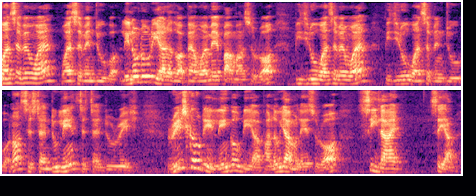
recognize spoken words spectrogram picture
171 172ပေါ့လေလုံးတို့တွေကတော့သူက ban 1ပဲပါမှာဆိုတော့ P0 171 P0 172 ပေါ့နော် system to lane system to reach reach code တွေ link code တွေကဘာလို့ရမလဲဆိုတော့ C line စစ်ရမယ်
